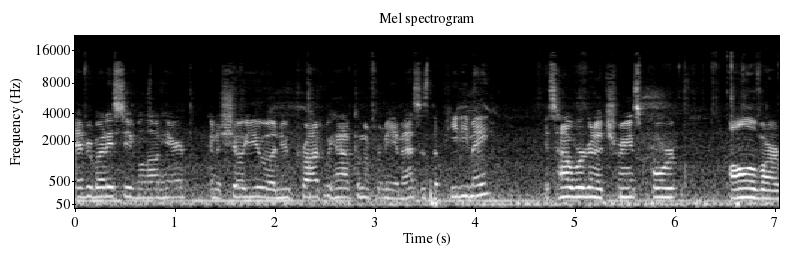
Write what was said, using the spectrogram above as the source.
Hey everybody, Steve Malone here. I'm going to show you a new product we have coming from EMS. It's the Pedi Mate. It's how we're going to transport all of our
